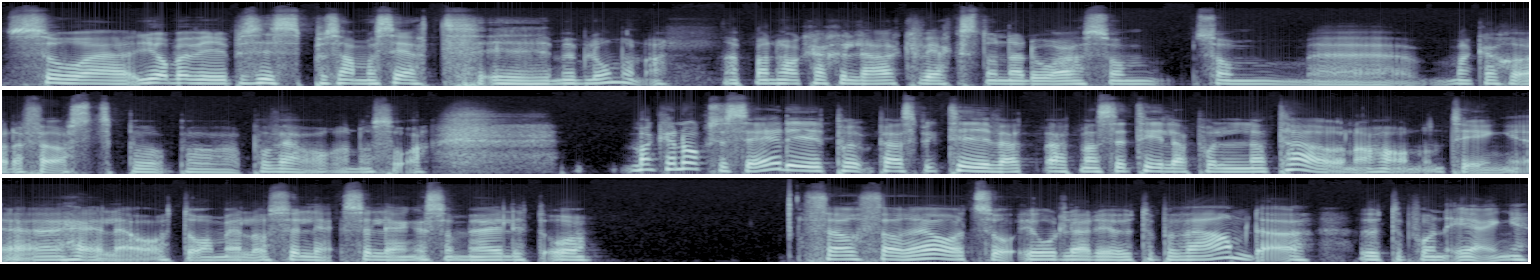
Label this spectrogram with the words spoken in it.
så uh, jobbar vi precis på samma sätt uh, med blommorna. Att man har kanske lökväxterna då som, som uh, man kan skörda först på, på, på våren och så. Man kan också se det i ett perspektiv att, att man ser till att pollinatörerna har någonting hela året om eller så, så länge som möjligt. Och för förra året så odlade jag ute på Värmdö, ute på en äng.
